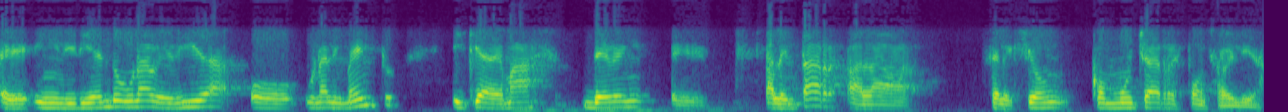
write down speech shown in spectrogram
eh, ingiriendo una bebida o un alimento y que además deben eh, alentar a la selección con mucha responsabilidad.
